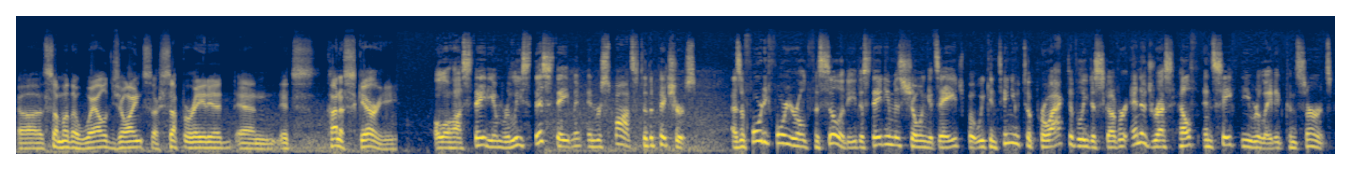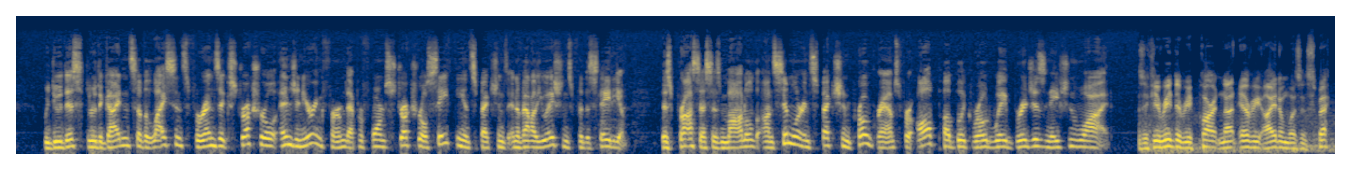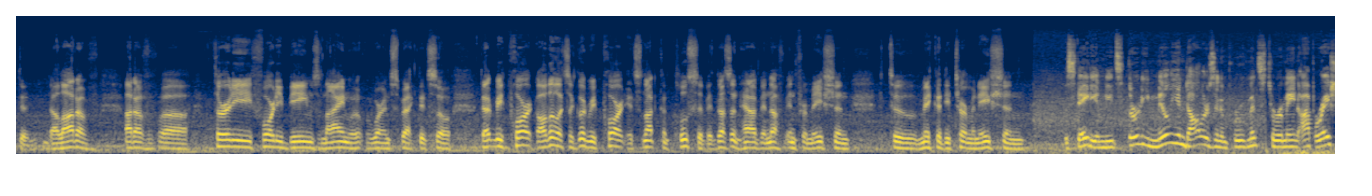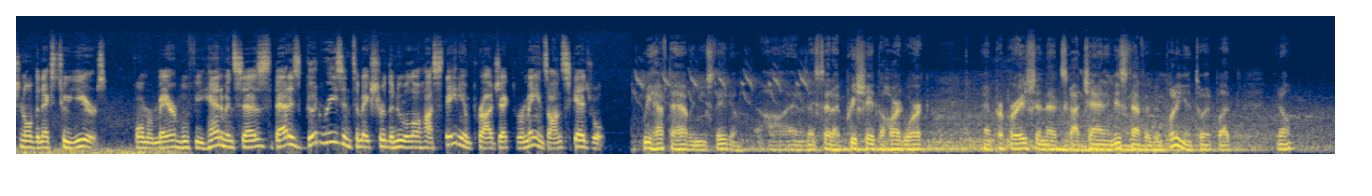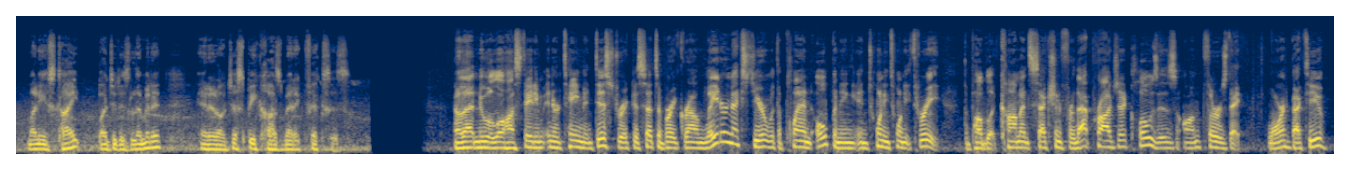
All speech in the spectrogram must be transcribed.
Uh, some of the weld joints are separated, and it's kind of scary. Aloha Stadium released this statement in response to the pictures. As a 44-year-old facility, the stadium is showing its age, but we continue to proactively discover and address health and safety-related concerns. We do this through the guidance of a licensed forensic structural engineering firm that performs structural safety inspections and evaluations for the stadium. This process is modeled on similar inspection programs for all public roadway bridges nationwide. If you read the report, not every item was inspected. A lot of out of uh, 30, 40 beams, nine were inspected. So that report, although it's a good report, it's not conclusive. It doesn't have enough information to make a determination. The stadium needs $30 million in improvements to remain operational the next two years. Former Mayor Mufi Hannemann says that is good reason to make sure the new Aloha Stadium project remains on schedule. We have to have a new stadium. Uh, and as I said, I appreciate the hard work and preparation that Scott Chan and his staff have been putting into it. But, you know, money is tight, budget is limited, and it'll just be cosmetic fixes. Now, that new Aloha Stadium Entertainment District is set to break ground later next year with a planned opening in 2023. The public comment section for that project closes on Thursday. Lauren, back to you.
